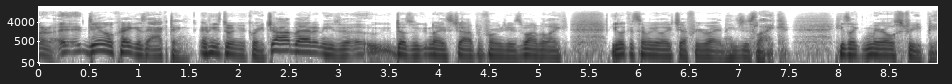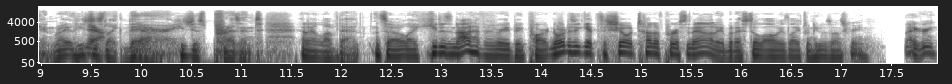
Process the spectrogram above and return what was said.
don't know. Uh, Daniel Craig is acting, and he's doing a great job at it. And he's a, does a nice job performing James Bond. But like, you look at somebody like Jeffrey Wright, and he's just like, he's like Meryl Streepian, right? He's just like there. He's just present, and I love that. And so, like, he does not have a very big part, nor does he get to show a ton of personality. But I still always liked when he was on screen. I agree.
